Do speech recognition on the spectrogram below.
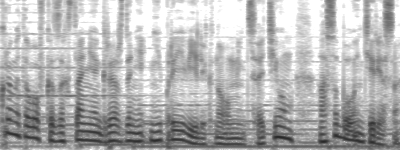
Кроме того, в Казахстане граждане не проявили к новым инициативам особого интереса.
